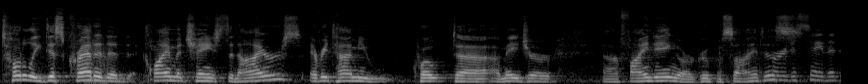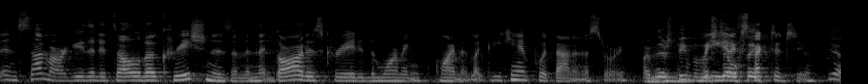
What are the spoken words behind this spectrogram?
totally discredited climate change deniers every time you quote uh, a major uh, finding or a group of scientists. Or to say that, and some argue that it's all about creationism and that God has created the warming climate. Like, you can't put that in a story. I mean, there's people who But you get still think expected to. Yeah,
